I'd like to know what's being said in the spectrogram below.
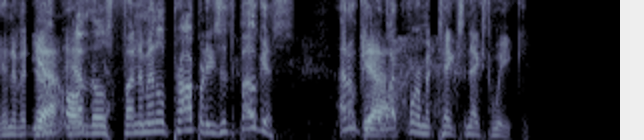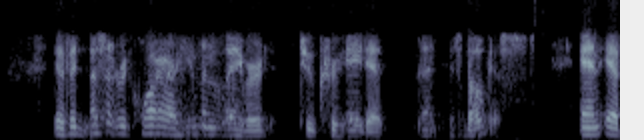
and if it doesn't oh, have those fundamental properties, it's bogus. I don't care Yeah. what form it takes next week. if it doesn't require human labor to create it, then it's bogus. And if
